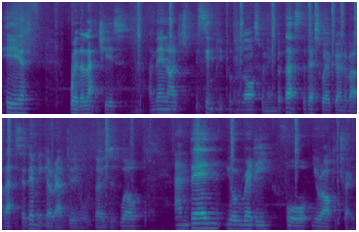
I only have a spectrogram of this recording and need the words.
here where the latch is and then I simply put the last one in but that's the best way of going about that so then we go around doing all of those as well and then you're ready for your architrave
